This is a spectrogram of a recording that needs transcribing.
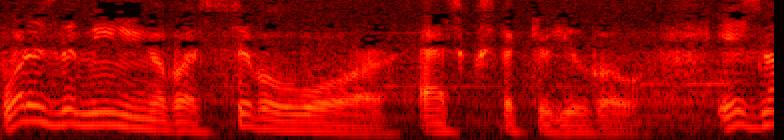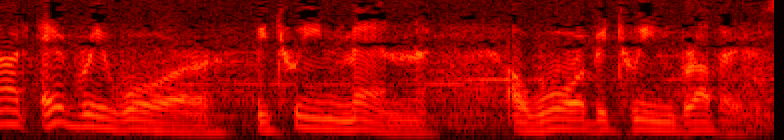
What is the meaning of a civil war? asks Victor Hugo. Is not every war between men a war between brothers?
